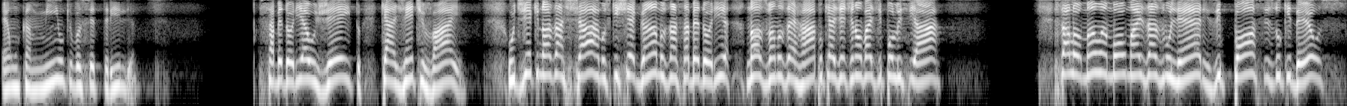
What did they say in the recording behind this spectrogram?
é um caminho que você trilha. Sabedoria é o jeito que a gente vai. O dia que nós acharmos que chegamos na sabedoria, nós vamos errar, porque a gente não vai se policiar. Salomão amou mais as mulheres e posses do que Deus.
